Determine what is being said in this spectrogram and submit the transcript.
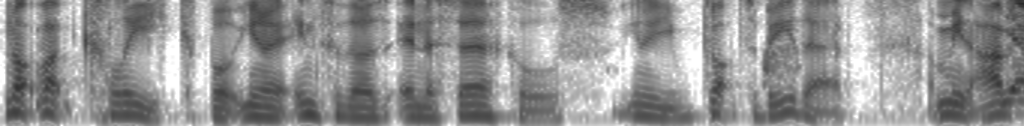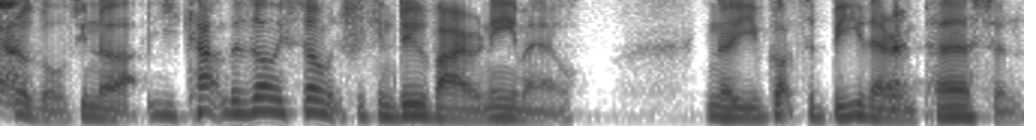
not that clique, but you know, into those inner circles, you know, you've got to be there. I mean, I've Yeah. struggled. You know, you can't. There's only so much you can do via an email. You know, you've got to be there in person.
